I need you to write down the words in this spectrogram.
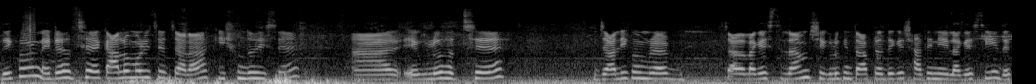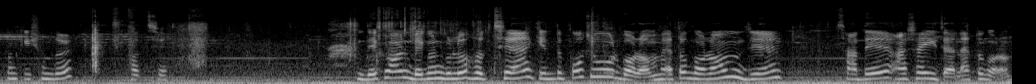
দেখুন, এটা হচ্ছে কালো মরিচের চারা। কি সুন্দর হয়েছে। আর এগুলো হচ্ছে জালি কুমড়ার চারা লাগাইছিলাম। সেগুলো কিন্তু আপনাদেরকে সাথে নিয়ে লাগাইছি। দেখুন, কি সুন্দর হচ্ছে। দেখুন, বেগুনগুলো হচ্ছে কিন্তু প্রচুর গরম। এত গরম যে ছাদে আসাই যায় না, এত গরম।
